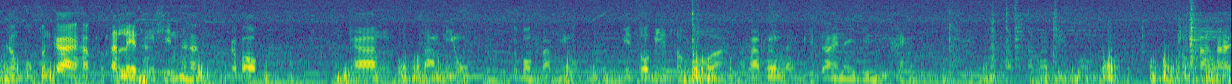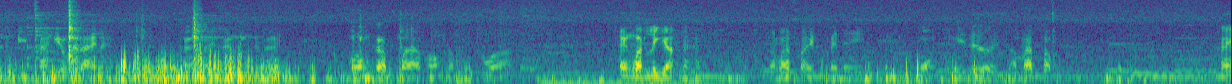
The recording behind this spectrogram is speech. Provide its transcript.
เครื่องปลูกต้นกล้าครับสแตนเลสทั้งชิ้นนะครับกระบอกงาน 3 นิ้วกระบอก 3 นิ้ว มีตัวบีบ 2 ตัว สามารถเพิ่มแรงบีบได้ในดินที่แข็ง หรือบีบข้างเดียวก็ได้นะครับข้างใดข้างหนึ่งก็ได้ พร้อมกับมาพร้อมกับตัวแท่งวัดระยะนะครับ สามารถใส่เข้าไปในห่วงตรงนี้ได้เลย สามารถปรับ ให้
